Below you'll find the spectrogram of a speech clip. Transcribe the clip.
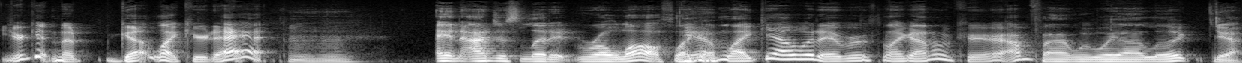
you're getting a gut like your dad. Mm-hmm. and I just let it roll off. Like Yeah. I'm like, yeah, whatever. Like I don't care. I'm fine with the way I look. Yeah.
